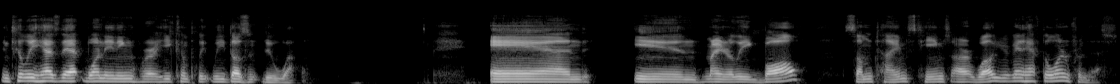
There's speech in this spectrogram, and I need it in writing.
until he has that one inning where he completely doesn't do well. And in minor league ball, sometimes teams are, well, you're going to have to learn from this.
